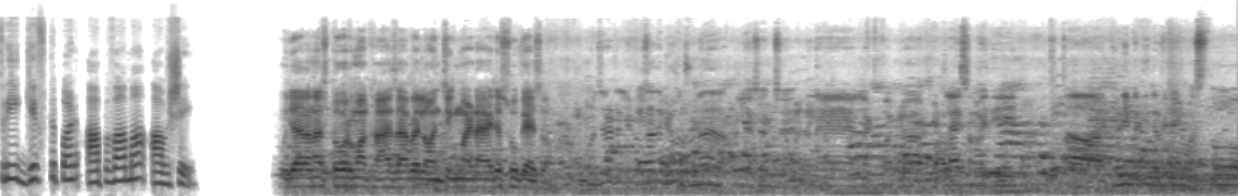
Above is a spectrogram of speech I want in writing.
ફ્રી ગિફ્ટ પણ આપવામાં આવશે. પૂજારાના સ્ટોરમાં ખાસ આપે લોન્ચિંગ માટે આવે છે. શું કહેશો? ગુજરાત ટેલિકોમ સાથે બહુ જૂના રિલેશન છે. કેટલાય સમયથી ઘણી બધી નવી નવી વસ્તુઓ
